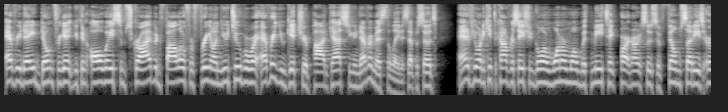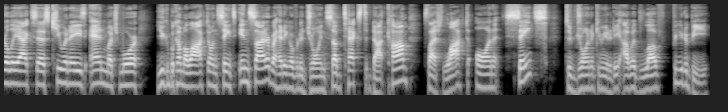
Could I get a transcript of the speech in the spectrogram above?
every day. Don't forget, you can always subscribe and follow for free on YouTube or wherever you get your podcasts so you never miss the latest episodes. And if you want to keep the conversation going one-on-one with me, take part in our exclusive film studies, early access, Q&As, and much more, you can become a Locked On Saints insider by heading over to joinsubtext.com slash locked on saints to join a community I would love for you to be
